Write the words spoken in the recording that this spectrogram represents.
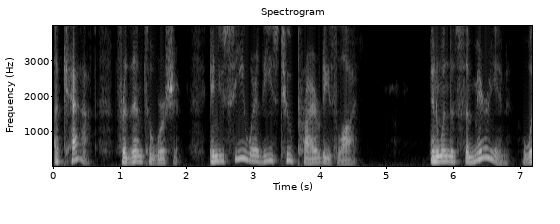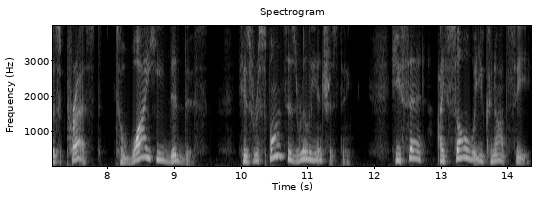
a calf, for them to worship. And you see where these two priorities lie. And when the Samaritan was pressed to why he did this, his response is really interesting. He said, I saw what you cannot see.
